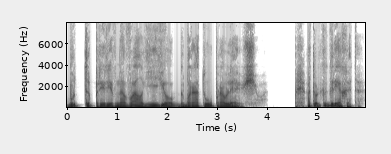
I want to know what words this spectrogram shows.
будто приревновал ее к брату управляющего. А только грех это.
